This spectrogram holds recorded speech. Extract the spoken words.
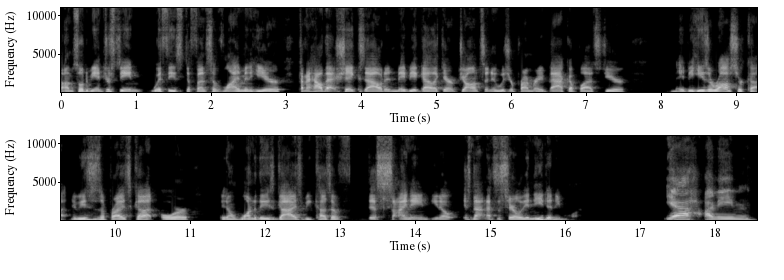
Um, so it'll be interesting with these defensive linemen here, kind of how that shakes out. And maybe a guy like Eric Johnson, who was your primary backup last year, maybe he's a roster cut. Maybe he's a surprise cut. Or, you know, one of these guys, because of this signing, you know, is not necessarily a need anymore. Yeah. I mean,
